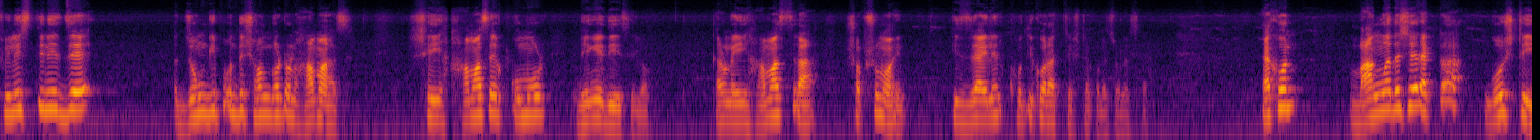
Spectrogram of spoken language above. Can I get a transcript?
ফিলিস্তিনের যে জঙ্গিপন্থী সংগঠন হামাস, সেই হামাসের কোমর ভেঙে দিয়েছিল। কারণ এই হামাসরা সবসময় ইসরায়েলের ক্ষতি করার চেষ্টা করে চলেছে। এখন বাংলাদেশের একটা গোষ্ঠী,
